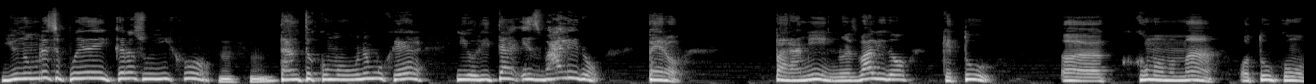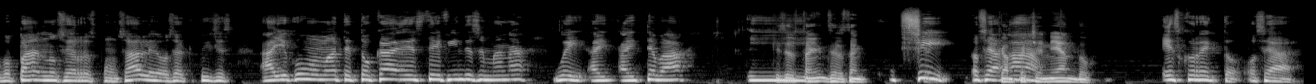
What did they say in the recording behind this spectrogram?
Y un hombre se puede dedicar a su hijo, tanto como una mujer. Y ahorita es válido. Pero para mí no es válido que tú, ah, como mamá, o tú como papá, no seas responsable. O sea, que tú dices, ah, yo como mamá te toca este fin de semana, güey, ahí, ahí te va. Y que se lo están, se lo están sí, o sea, ah, campechaneando. es correcto. O sea,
